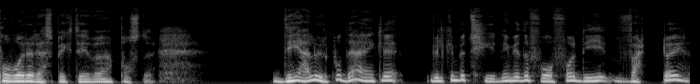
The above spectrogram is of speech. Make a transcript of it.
på våre respektive poster. Det jeg lurer på, det er egentlig hvilken betydning vil det få for de verktøy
